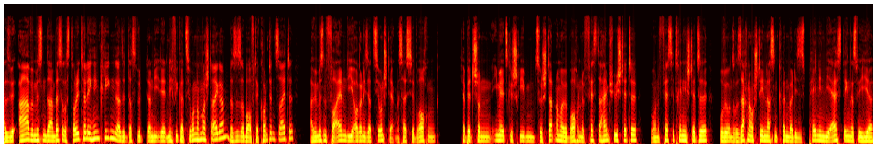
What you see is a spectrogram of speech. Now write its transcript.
also A, wir müssen da ein besseres Storytelling hinkriegen, also das wird dann die Identifikation nochmal steigern, das ist aber auf der Content-Seite, aber wir müssen vor allem die Organisation stärken. Das heißt, wir brauchen, ich habe jetzt schon E-Mails geschrieben zur Stadt nochmal, wir brauchen eine feste Heimspielstätte, wir brauchen eine feste Trainingsstätte, wo wir unsere Sachen auch stehen lassen können, weil dieses Pain in the Ass-Ding, dass wir hier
